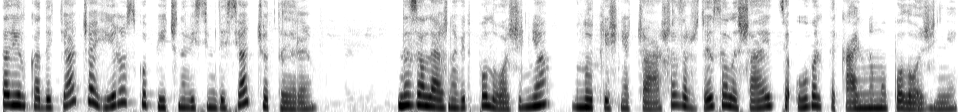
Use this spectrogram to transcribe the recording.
тарілка дитяча гіроскопічна 84. Незалежно від положення, внутрішня чаша завжди залишається у вертикальному положенні.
